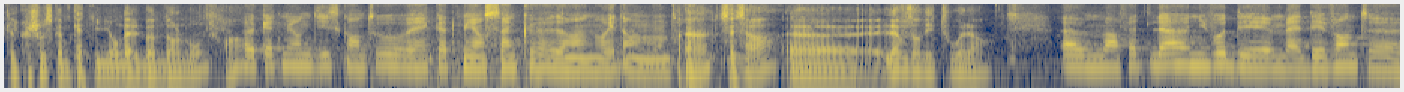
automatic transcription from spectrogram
quelque chose comme 4 millions d'albums dans le monde, je crois. 4 millions de disques en tout, 4 millions 5 dans, dans le monde. Hein, c'est ça. là, vous en êtes où alors? Euh, en fait, là, au niveau des, bah, des ventes, euh,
